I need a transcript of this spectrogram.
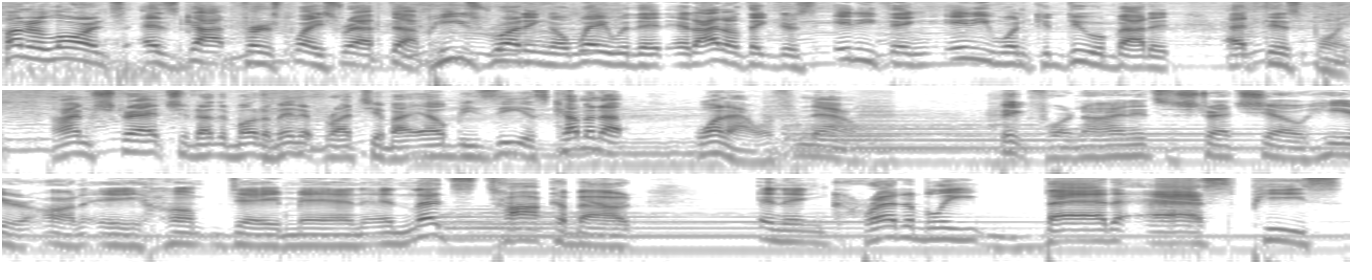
Hunter Lawrence has got first place wrapped up. He's running away with it, and I don't think there's anything anyone can do about it at this point. I'm Stretch. Another Moto Minute brought to you by LBZ is coming up one hour from now. Big 4 9, it's a stretch show here on a hump day, man. And let's talk about an incredibly badass piece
